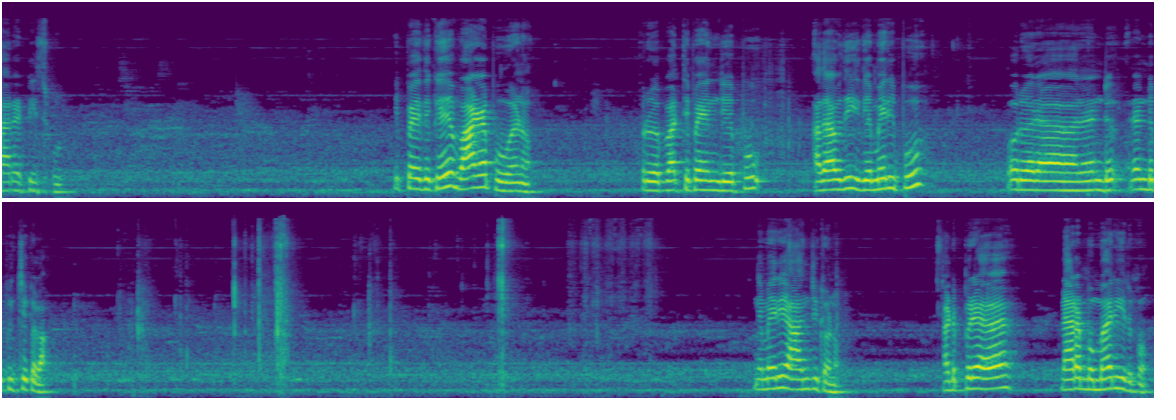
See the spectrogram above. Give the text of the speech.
அரை டீஸ்பூன். இப்போ இதுக்கு வாழைப்பூ வேணும். ஒரு பத்து பதினஞ்சு பூ அதாவது இதேமாரி பூ ஒரு ரெண்டு ரெண்டு பிச்சுக்கலாம். இந்தமாரி ஆஞ்சிக்கணும் அடுப்பில் நரம்பு மாதிரி இருக்கும்.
